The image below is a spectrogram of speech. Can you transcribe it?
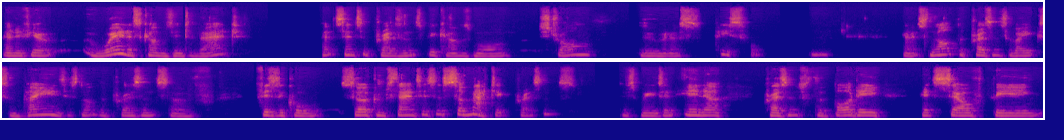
And if your awareness comes into that, that sense of presence becomes more strong, luminous, peaceful. Mm. And it's not the presence of aches and pains, it's not the presence of physical circumstances, a somatic presence. This means an inner presence of the body itself being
